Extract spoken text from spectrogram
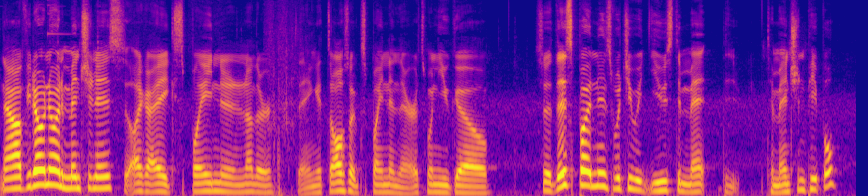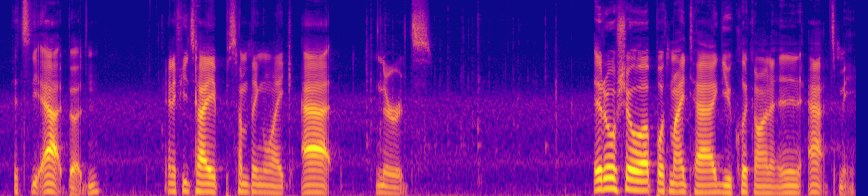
Now, if you don't know what a mention is, like I explained in another thing, it's also explained in there. It's when you go, so this button is what you would use to, to mention people. It's the at button. And if you type something like at Nerdz, it'll show up with my tag. You click on it and it adds me.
